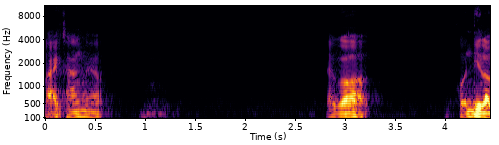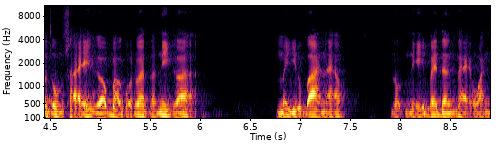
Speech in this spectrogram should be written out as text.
หลายครั้งแล้ว แล้วก็คนที่เราสงสัยก็ปรากฏว่าตอนนี้ก็ไม่อยู่บ้านแล้ว หลบหนีไปตั้งแต่วัน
